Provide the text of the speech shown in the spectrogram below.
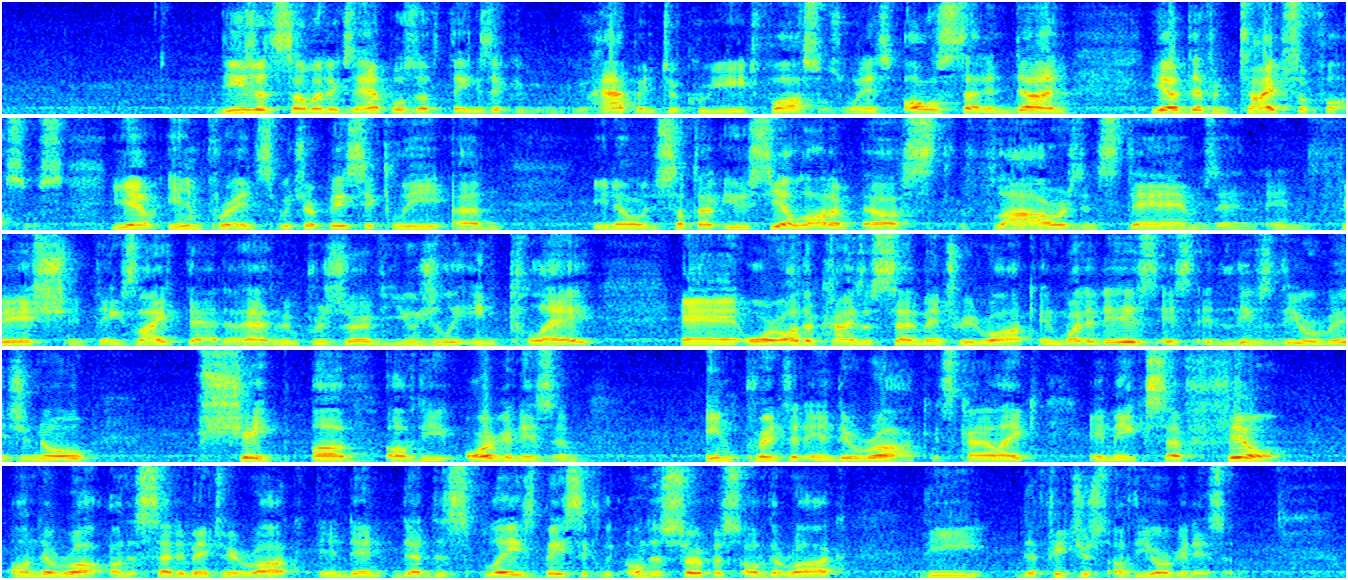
these are some examples of things that can happen to create fossils. When it's all said and done, you have different types of fossils. You have imprints, which are basically, um, you know, sometimes you see a lot of uh, flowers and stems and, and fish and things like that that have been preserved usually in clay and or other kinds of sedimentary rock. And what it is is it leaves the original shape of, of the organism imprinted in the rock. It's kind of like it makes a film on the rock on the sedimentary rock and then that displays basically on the surface of the rock the the features of the organism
